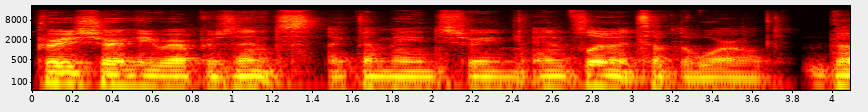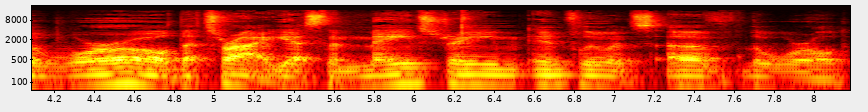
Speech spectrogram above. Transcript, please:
Pretty sure he represents like the mainstream influence of the world. The world. That's right. Yes, the mainstream influence of the world.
